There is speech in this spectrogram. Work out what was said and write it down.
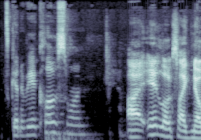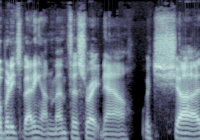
It's going to be a close one. Uh, it looks like nobody's betting on Memphis right now, which uh,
